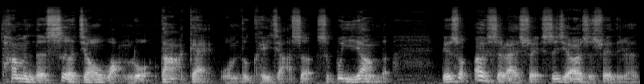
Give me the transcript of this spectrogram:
他们的社交网络大概我们都可以假设是不一样的。比如说，二十来岁、十几二十岁的人，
